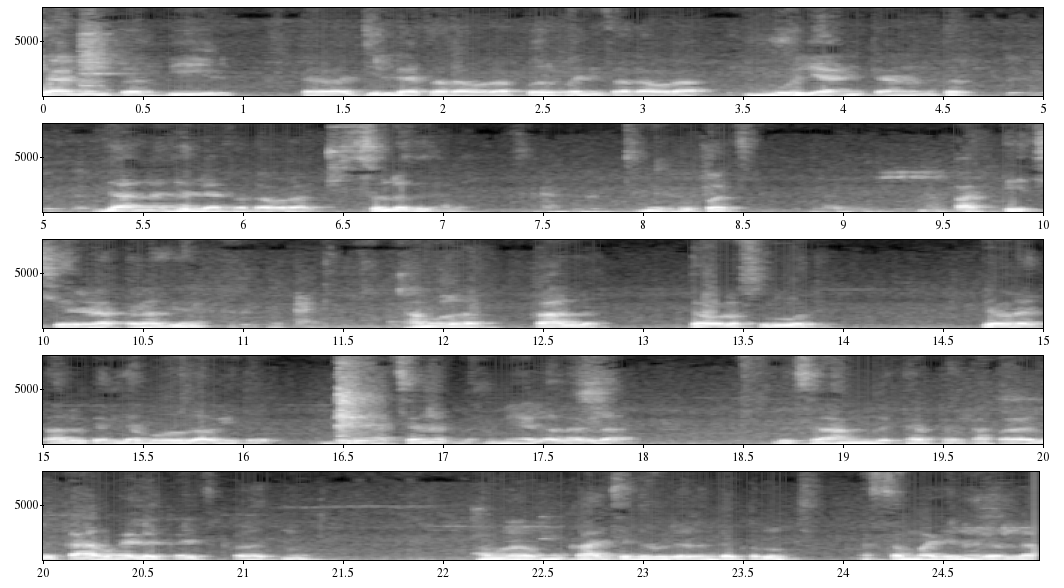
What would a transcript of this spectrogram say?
त्यानंतर बीड जिल्ह्याचा दौरा परभणीचा दौरा हिंगोली आणि त्यानंतर जालना जिल्ह्याचा दौरा सलग झाला. आणि खूपच अतिच शरीरात त्रास झाला त्यामुळं काल दौरा सुरू होता. गेवराई तालुक्यातल्या बोरगाव इथं अचानक घाम यायला लागला. जसं अंग थरथर कापायला काय व्हायला काहीच कळत नव्हतं. त्यामुळं कालचे दौरे रद्द करून संभाजीनगरला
